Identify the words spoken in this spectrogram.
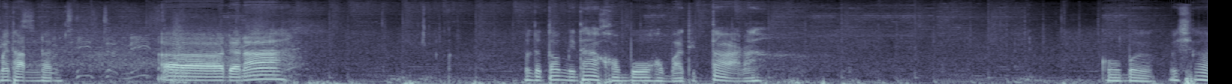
ไม่ทันทันเอ่อเดี๋ยวนะ มันจะต้องมีท่าคอมโบของบาติต้านะ โกเบิร์กไม่ใช่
